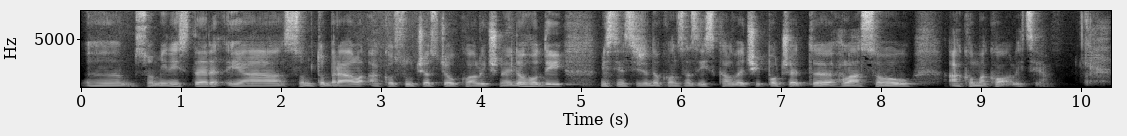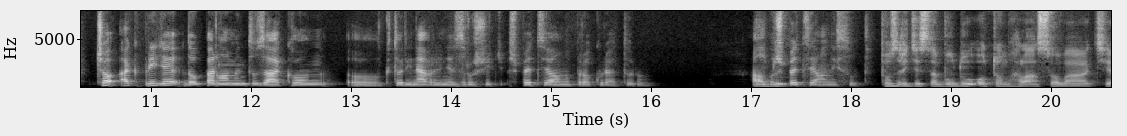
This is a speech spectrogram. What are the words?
Uh, som minister, ja som to bral ako súčasťou koaličnej dohody. Myslím si, že dokonca získal väčší počet e, hlasov, ako má koalícia. Čo ak príde do parlamentu zákon, e, ktorý navrhne zrušiť špeciálnu prokuratúru? Alebo budú, špeciálny súd. Pozrite sa, budú o tom hlasovať e,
